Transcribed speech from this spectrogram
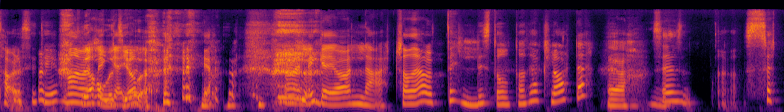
tar det sin tid. Men Det er halve tida, det. ja. det er veldig gøy å ha lært seg det. Jeg er veldig stolt av at jeg har klart det. Ja. Så jeg søtter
